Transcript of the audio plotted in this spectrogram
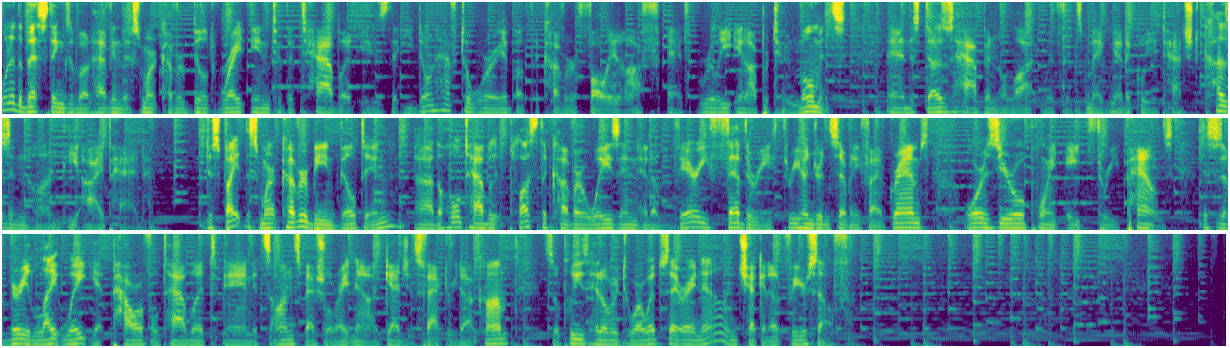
One of the best things about having the smart cover built right into the tablet is that you don't have to worry about the cover falling off at really inopportune moments. And this does happen a lot with its magnetically attached cousin on the iPad. Despite the smart cover being built in, uh, the whole tablet plus the cover weighs in at a very feathery 375 grams or 0.83 pounds. This is a very lightweight yet powerful tablet and it's on special right now at gadgetsfactory.com, so please head over to our website right now and check it out for yourself.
